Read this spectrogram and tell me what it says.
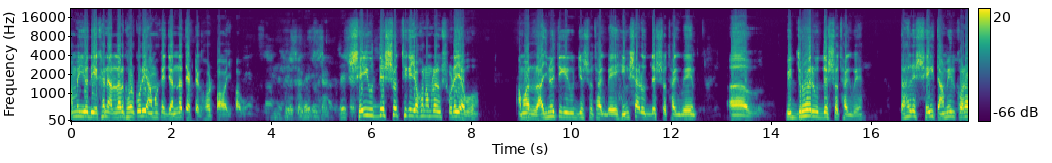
আমি যদি এখানে আল্লাহর ঘর করি, আমাকে জান্নাতে একটা ঘর পাওয়াই পাবো। সেই উদ্দেশ্য থেকে যখন আমরা সরে যাব, আমার রাজনৈতিক উদ্দেশ্য থাকবে, হিংসার উদ্দেশ্য থাকবে বিদ্রোহের উদ্দেশ্য থাকবে, তাহলে সেই তামিল করা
